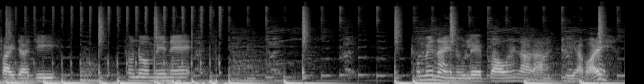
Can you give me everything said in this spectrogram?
ဖိုက်တာကြီးထွန်တော်မင်းနဲ့ခမင်းနိုင်တို့လည်းပါဝင်လာတာတွေ့ရပါတယ်။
